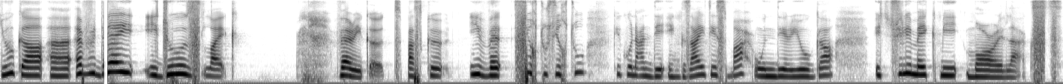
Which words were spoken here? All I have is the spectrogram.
yoga uh, every day it was like very good باسكو even surtout surtout كي يكون عندي anxiety صباح وندير يوغا it really make me more relaxed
